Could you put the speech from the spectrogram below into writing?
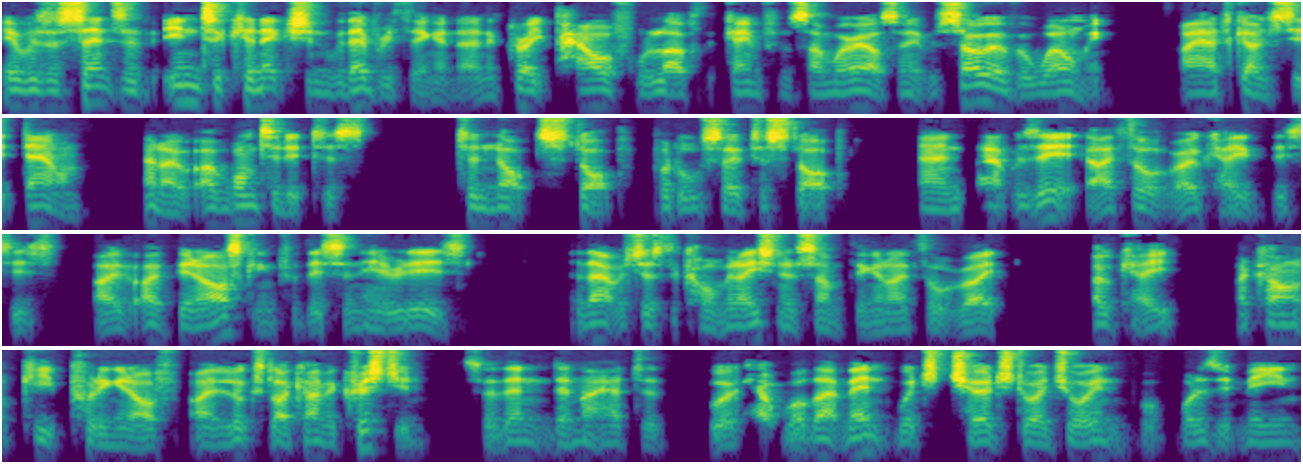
it was a sense of interconnection with everything and, and, a great powerful love that came from somewhere else. And it was so overwhelming. I had to go and sit down and I, I wanted it to, to not stop, but also to stop. And that was it. I thought, okay, this is, I've, I've been asking for this and here it is. And that was just the culmination of something. And I thought, right, okay, I can't keep putting it off. It looks like I'm a Christian. So then, then I had to work out what that meant. Which church do I join? What does it mean?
